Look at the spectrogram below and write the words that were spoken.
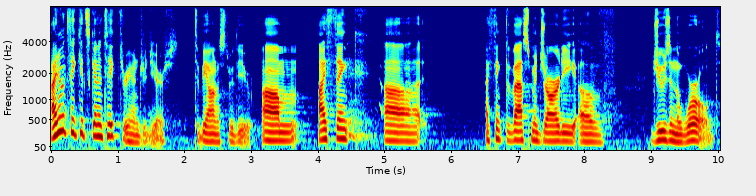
I don't think it's going to take 300 years, to be honest with you. Um, I think uh, I think the vast majority of Jews in the world,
